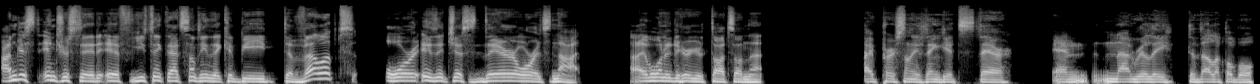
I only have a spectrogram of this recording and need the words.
I'm just interested if you think that's something that could be developed or is it just there or it's not? I wanted to hear your thoughts on that. I personally think it's there and not really developable.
